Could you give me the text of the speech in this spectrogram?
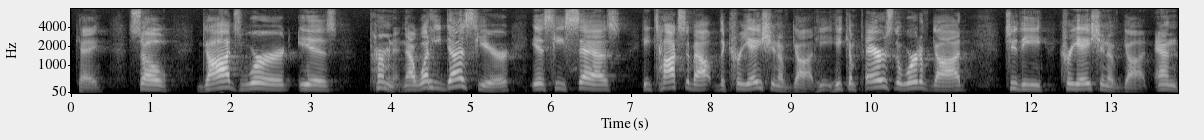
Okay, so God's word is permanent. Now, what he does here is he says, he talks about the creation of God. He, he compares the Word of God to the creation of God. And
